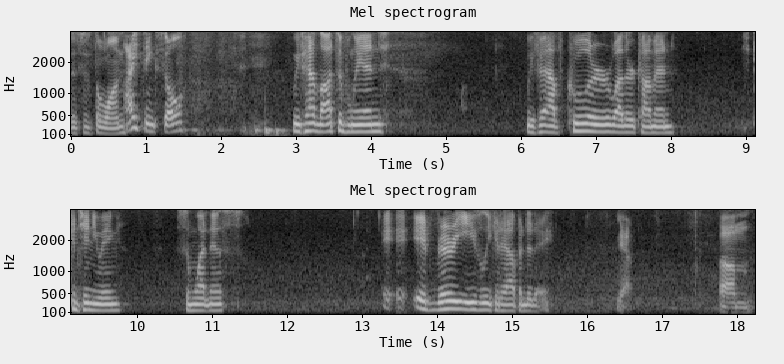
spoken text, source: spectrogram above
This is the one. I think so. We've had lots of wind. We've have cooler weather coming. It's continuing. Some wetness. It, it, it very easily could happen today. Yeah. Um,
